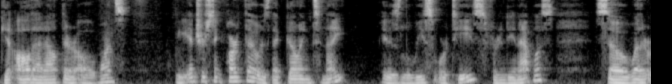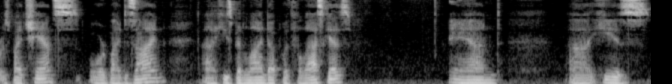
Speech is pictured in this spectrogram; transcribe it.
get all that out there all at once. The interesting part, though, is that going tonight is Luis Ortiz for Indianapolis. So whether it was by chance or by design, uh, he's been lined up with Velasquez, and uh, he is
